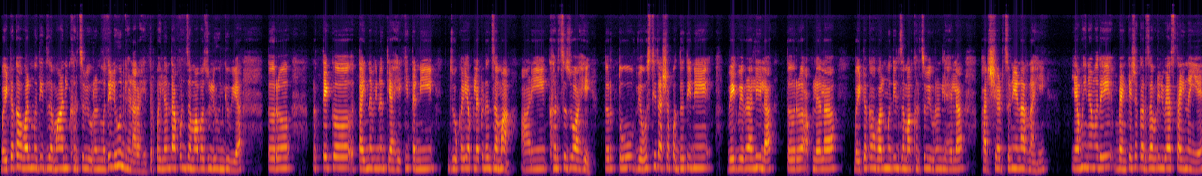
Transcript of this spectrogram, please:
बैठक अहवालमधील जमा आणि खर्च विवरणमध्ये लिहून घेणार आहे. तर पहिल्यांदा आपण जमा बाजू लिहून घेऊया. तर प्रत्येक ताईंना विनंती आहे की त्यांनी जो काही आपल्याकडं जमा आणि खर्च जो आहे तर तो व्यवस्थित अशा पद्धतीने वेगवेगळा लिहिला तर आपल्याला बैठक अहवालमधील जमा खर्च विवरण लिहायला फारशी अडचण येणार नाही. या महिन्यामध्ये बँकेच्या कर्जावरील व्याज काही नाही आहे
